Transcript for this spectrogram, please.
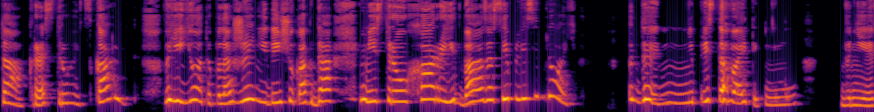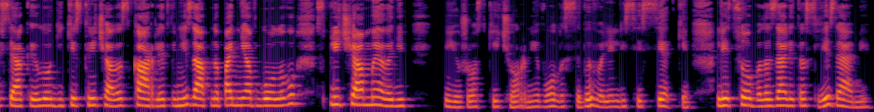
так расстроить Скарлетт в ее-то положении, да еще когда мистера О'Хара едва засыпали землей. Да не приставай ты к нему. Вне всякой логики вскричала Скарлетт, внезапно подняв голову с плеча Мелани. Ее жесткие черные волосы вывалились из сетки, лицо было залито слезами.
